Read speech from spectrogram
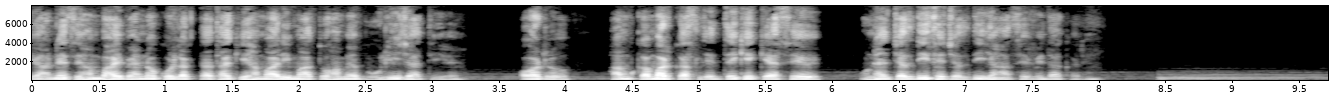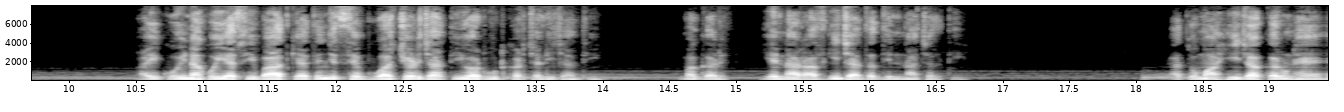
के आने से हम भाई बहनों को लगता था कि हमारी माँ तो हमें भूल ही जाती है और हम कमर कस लेते कि कैसे उन्हें जल्दी से जल्दी यहाँ से विदा करें। भाई, कोई ना कोई ऐसी बात कहते हैं जिससे बुआ चिढ़ जाती और रूट कर चली जाती, मगर ये नाराज़गी ज़्यादा दिन ना चलती। या तो माँ ही जाकर उन्हें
